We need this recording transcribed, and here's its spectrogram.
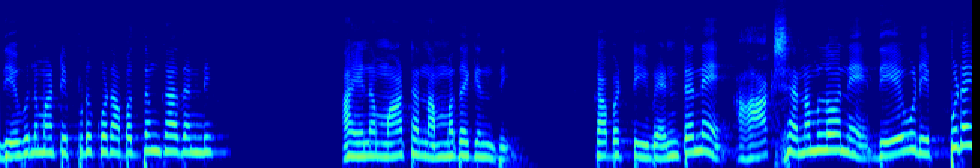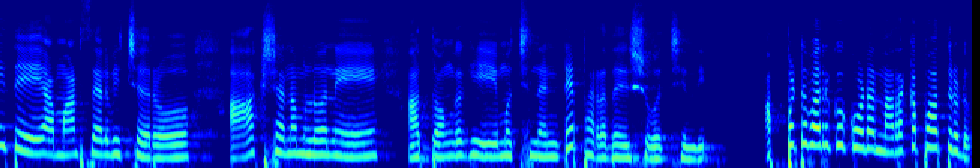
దేవుని మాట ఎప్పుడు కూడా అబద్ధం కాదండి. ఆయన మాట నమ్మదగింది. కాబట్టి వెంటనే ఆ క్షణంలోనే దేవుడు ఎప్పుడైతే ఆ మాట సెలవిచ్చారో ఆ క్షణంలోనే ఆ దొంగకి ఏమొచ్చిందంటే పరదేశు వచ్చింది. అప్పటి వరకు కూడా నరకపాత్రుడు.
